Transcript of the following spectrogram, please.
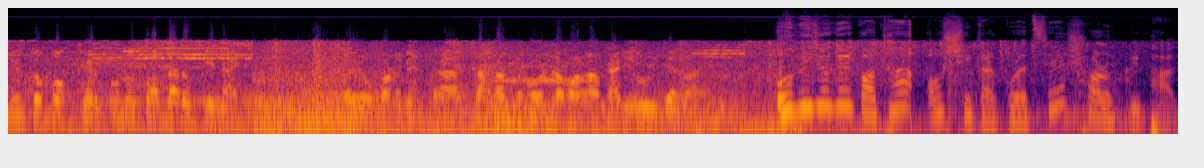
কৃতপক্ষের কোনো তদারকি নাই। অভিযোগের কথা অস্বীকার করেছে সড়ক বিভাগ।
